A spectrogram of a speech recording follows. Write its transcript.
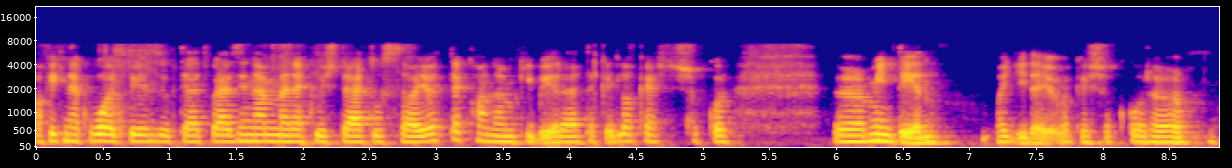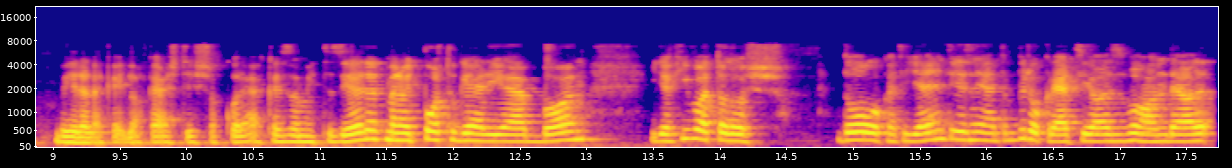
akiknek volt pénzük, tehát kvázi nem menekül státusszal jöttek, hanem kibéreltek egy lakást, és akkor mint én, hogy ide jövök, és akkor bérelek egy lakást, és akkor elkezdem itt az életet, mert hogy Portugáliában így a hivatalos dolgokat így elintézni, hát a bürokrácia az van, de,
